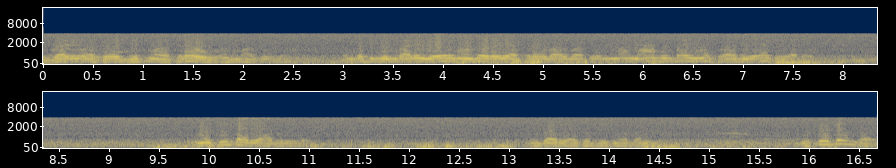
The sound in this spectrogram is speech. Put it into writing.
ઉગાડ્યું હશે, ભીતમાં અથડાવું અને માથું અને પછી બુંબાડી ગયો, નોંધો રહી અથડે બાર માથું ના બુંબાડી ના થોડા દિવસ રાખી ગયા અને શું તારી આગળ ઉગાડ્યું હશે ભીતમાં પણ. ગુસ્સો કેમ થાય?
